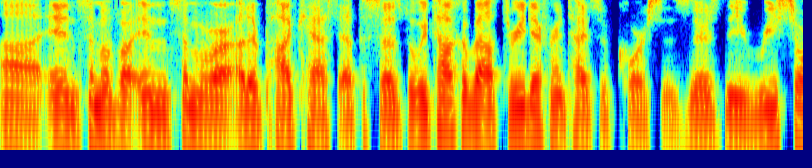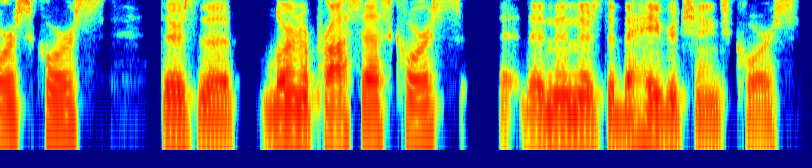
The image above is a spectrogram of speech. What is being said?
uh, in some of our in some of our other podcast episodes, but we talk about three different types of courses. There's the resource course, there's the learn a process course and then there's the behavior change course.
